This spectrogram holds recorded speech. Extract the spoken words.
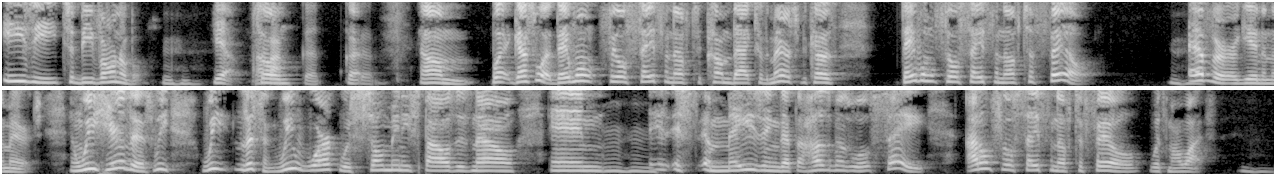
easy to be vulnerable. mm-hmm. Yeah. So good, good. good. Um, but guess what? They won't feel safe enough to come back to the marriage because they won't feel safe enough to fail Mhm. ever again in the marriage. And we hear this. We we listen. We work with so many spouses now, and Mhm. it's amazing that the husbands will say, "I don't feel safe enough to fail with my wife." Mhm.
